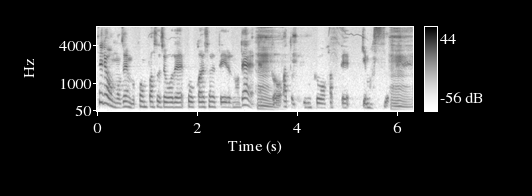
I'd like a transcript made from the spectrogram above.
資料も全部コンパス上で公開されているので、うん、えっと、あとリンクを貼っていきます。うん、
